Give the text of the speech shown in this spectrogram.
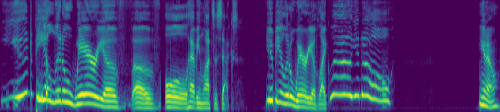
You'd be a little wary of of all having lots of sex. You'd be a little wary of like, well, you know, you know,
